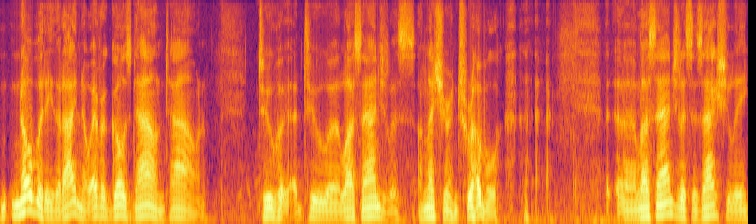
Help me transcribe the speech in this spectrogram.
N- nobody that I know ever goes downtown to, uh, to uh, Los Angeles unless you're in trouble. Uh, Los Angeles is actually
